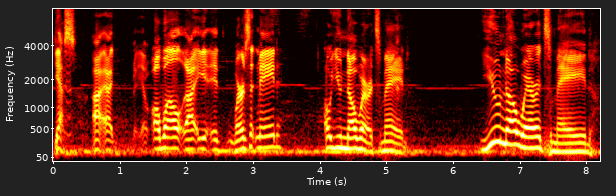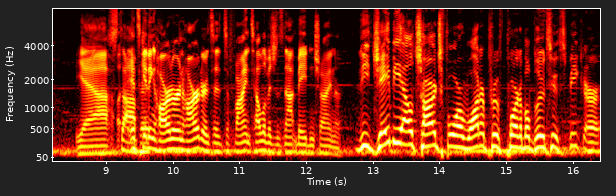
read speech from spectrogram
Yes. I, I, oh, well, uh, it, where's it made? Oh, you know where it's made. You know where it's made. Yeah. Stop it's it. getting harder and harder to, to find televisions not made in China. The JBL Charge 4 waterproof portable Bluetooth speaker,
